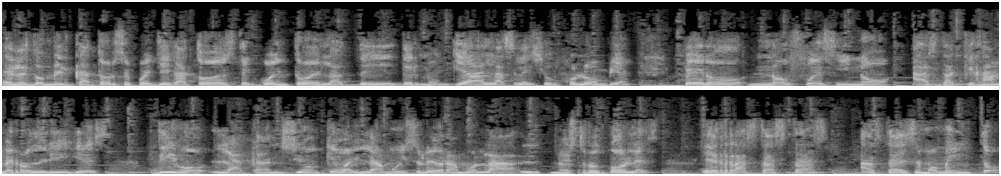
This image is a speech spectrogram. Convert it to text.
En el 2014 pues llega todo este cuento de la, de, del Mundial, la selección Colombia, pero no fue sino hasta que James Rodríguez dijo la canción que bailamos y celebramos la, nuestros goles es Rastastas. Hasta ese momento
